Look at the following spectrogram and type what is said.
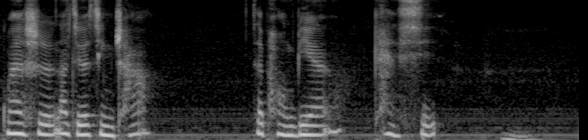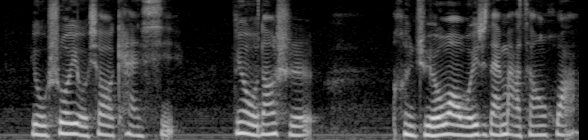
关键是那几个警察在旁边看戏，有说有笑的看戏，因为我当时很绝望，我一直在骂脏话。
